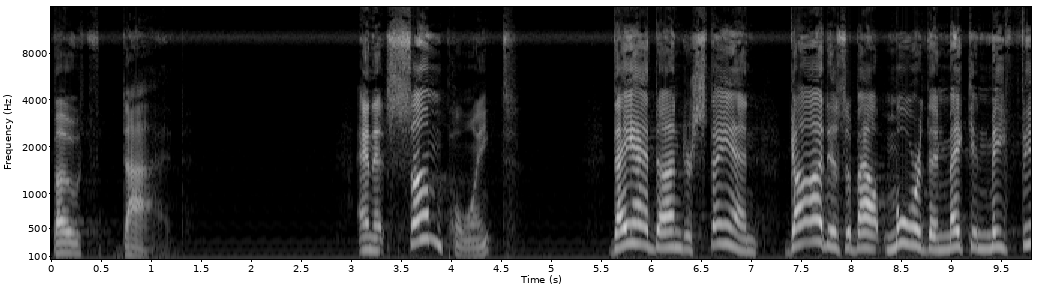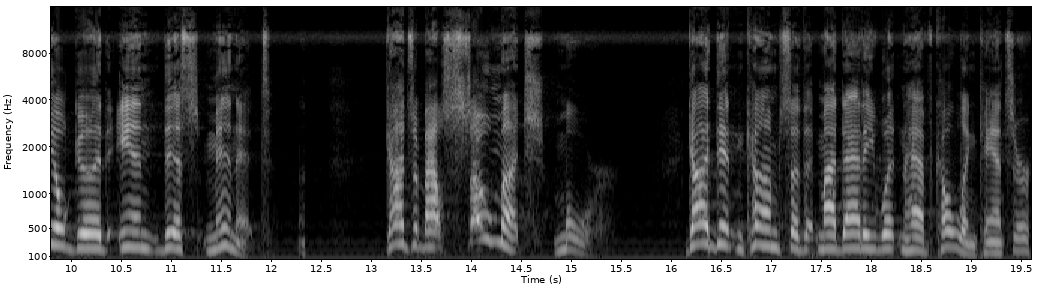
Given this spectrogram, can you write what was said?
both died. And at some point, they had to understand God is about more than making me feel good in this minute. God's about so much more. God didn't come so that my daddy wouldn't have colon cancer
